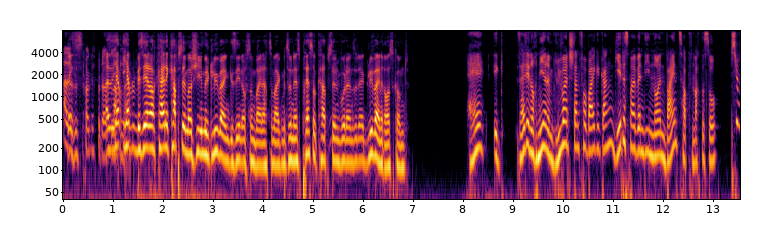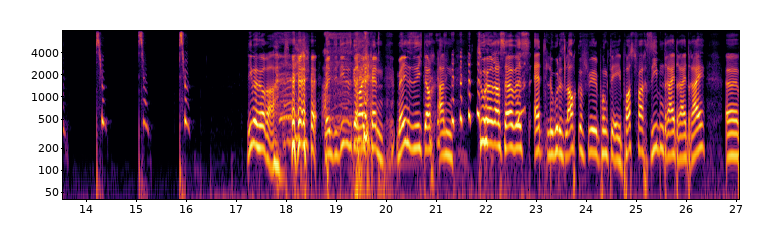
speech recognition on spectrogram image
Alex, ist- Also ich habe hab bisher noch keine Kapselmaschine mit Glühwein gesehen auf so einem Weihnachtsmarkt, mit so Nespresso-Kapseln, wo dann so der Glühwein rauskommt. Hä? Ich, seid ihr noch nie an einem Glühweinstand vorbeigegangen? Jedes Mal, wenn die einen neuen Wein zapfen, macht das so. Psiu, psiu, psiu. Liebe Hörer, wenn Sie dieses Geräusch kennen, melden Sie sich doch an zuhörerservice at lugudeslauchgefühl.de, Postfach 7333. Äh,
